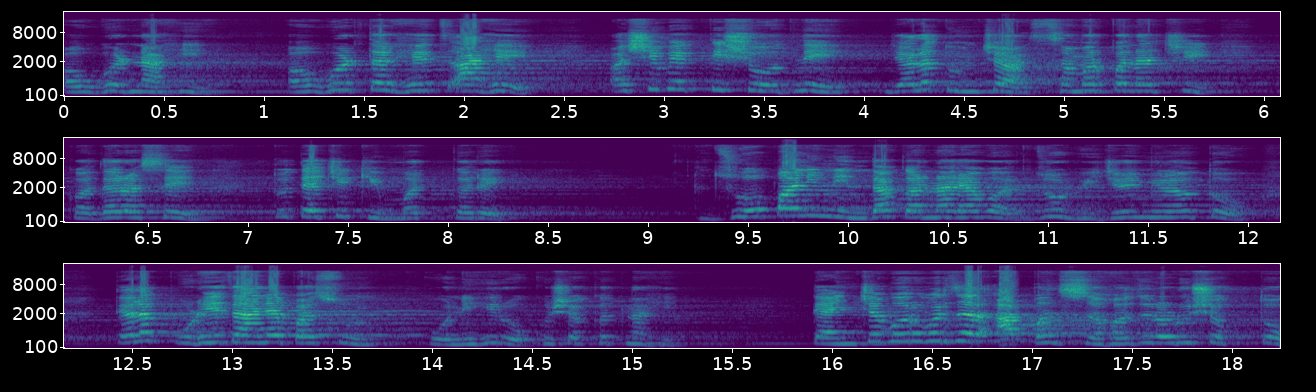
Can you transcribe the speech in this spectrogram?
अवघड नाही अवघड तर हेच आहे अशी व्यक्ती शोधणे ज्याला तुमच्या समर्पणाची कदर असेल तो त्याची किंमत करेल झोप आणि निंदा करणाऱ्यावर जो विजय मिळवतो त्याला पुढे जाण्यापासून कोणीही रोखू शकत नाही. त्यांच्याबरोबर जर आपण सहज रडू शकतो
